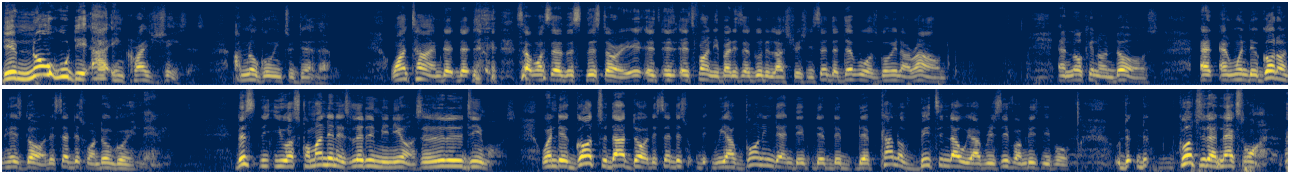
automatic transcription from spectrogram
They know who they are in Christ Jesus. I'm not going to dare them. One time, that, that someone said this, this story. It, it, it's funny, but it's a good illustration. He said the devil was going around and knocking on doors. And, and when they got on his door, they said, This one, don't go in there. This, he was commanding his little minions, his little demons. When they got to that door, they said, this, We have gone in there and they, they, they, the kind of beating that we have received from these people. Go to the next one.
